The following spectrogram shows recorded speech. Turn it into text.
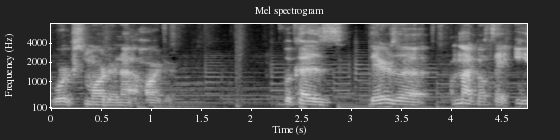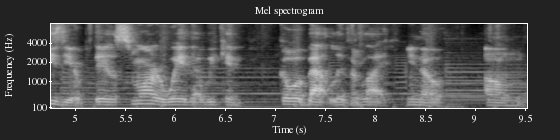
work smarter, not harder. Because there's a i'm not to say easier but there's a smarter way that we can go about living life you know um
